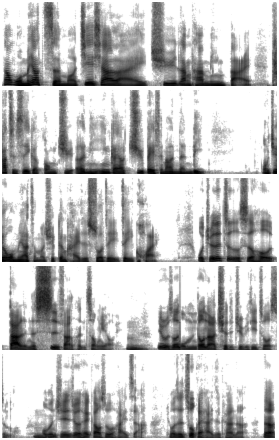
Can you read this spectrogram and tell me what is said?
那我们要怎么接下来去让他明白，他只是一个工具，而你应该要具备什么样的能力？我觉得我们要怎么去跟孩子说这这一块？我觉得这个时候大人的示范很重要。嗯，例如说，我们都拿 ChatGPT 做什么？嗯，我们其实就可以告诉孩子啊，或者做给孩子看啊。那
